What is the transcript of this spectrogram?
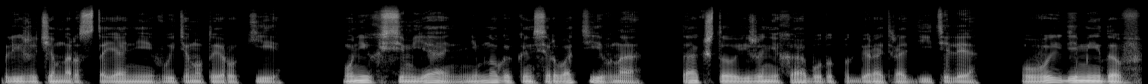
ближе, чем на расстоянии вытянутой руки. У них семья немного консервативна, так что и жениха будут подбирать родители. Увы, Демидов,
